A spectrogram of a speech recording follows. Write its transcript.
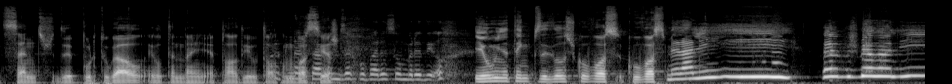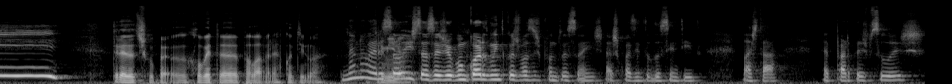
de Santos de Portugal, ele também aplaudiu, tal como nós vocês. estávamos a roubar a sombra dele. Eu ainda tenho pesadelos com o vosso, com o vosso Melanie! Vamos, Melanie! Teresa, desculpa, roubei-te a palavra, continua. Não, não, era só Termina. isto. Ou seja, eu concordo muito com as vossas pontuações. Acho que fazem todo o sentido. Lá está. A parte das pessoas.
